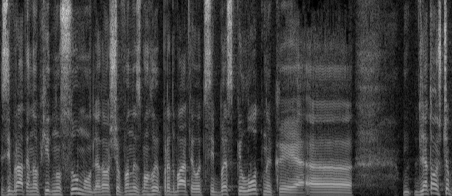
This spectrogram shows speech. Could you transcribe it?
зібрати необхідну суму для того, щоб вони змогли придбати оці безпілотники е, для того, щоб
